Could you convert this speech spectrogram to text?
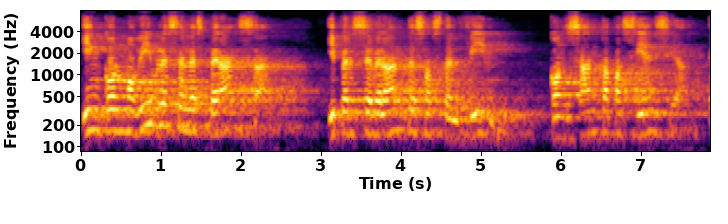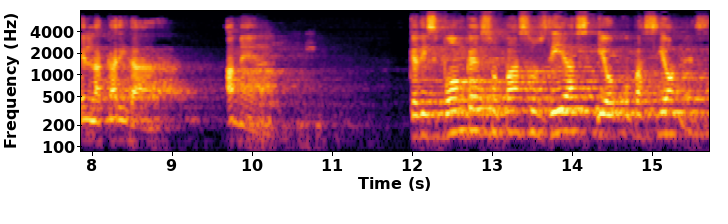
inconmovibles en la esperanza y perseverantes hasta el fin, con santa paciencia en la caridad. Amén que disponga en su paz sus días y ocupaciones,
